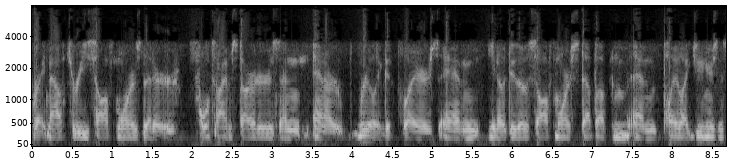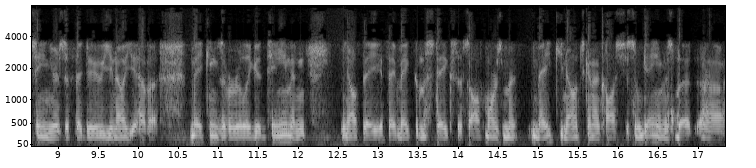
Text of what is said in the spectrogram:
right now three sophomores that are full time starters and and are really good players. And you know, do those sophomores step up and, and play like juniors and seniors? If they do, you know, you have a makings of a really good team. And you know, if they if they make the mistakes that sophomores make, you know, it's going to cost you some games. But uh,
